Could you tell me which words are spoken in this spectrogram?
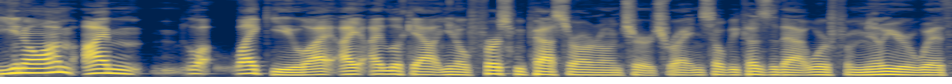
you know, I'm I'm like you. I, I, I look out. You know, first we pastor our own church, right? And so because of that, we're familiar with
